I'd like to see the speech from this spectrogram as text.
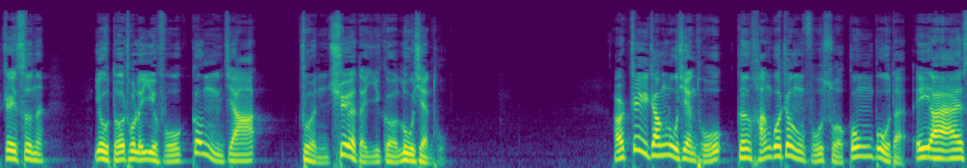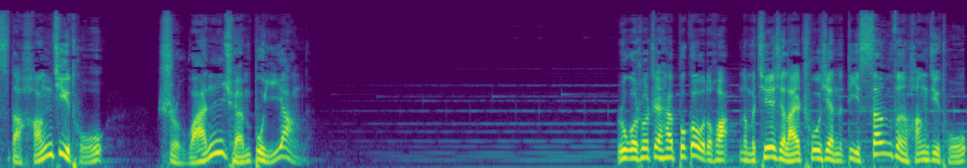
这次呢，又得出了一幅更加准确的一个路线图。而这张路线图跟韩国政府所公布的 AIS 的航迹图是完全不一样的。如果说这还不够的话，那么接下来出现的第三份航迹图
